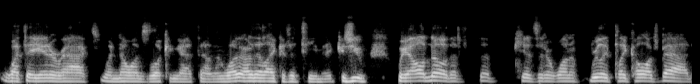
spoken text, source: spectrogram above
what they interact when no one's looking at them and what are they like as a teammate because you we all know that the kids that are want to really play college bad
